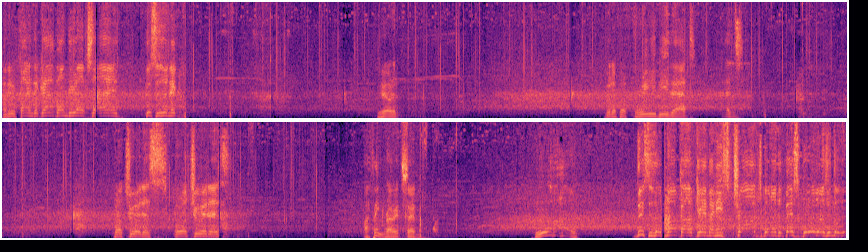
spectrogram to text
And he'll find the gap on the offside. This is an... Here, bit of a freebie that adds. Fortuitous, fortuitous. I think Rohit said. Wow! This is a knockout game and he's charged one of the best bowlers in the world.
